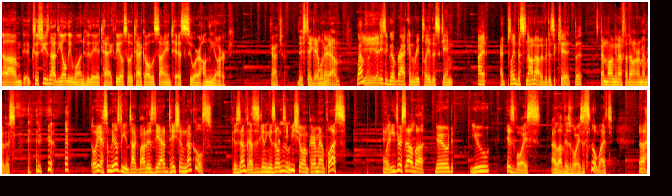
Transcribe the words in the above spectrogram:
Um, because she's not the only one who they attack. They also attack all the scientists who are on the ark. Gotcha. They take everyone Okay. down. Well, I Yes. need to go back and replay this game. I I played the snot out of it as a kid, but it's been long enough that I don't remember this. Oh yeah, something else we can talk about is the adaptation of Knuckles, because Knuckles That's is getting his own true. TV show on Paramount Plus. And Wait. Idris Elba, dude, you, his voice, I love his voice so much. Uh,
